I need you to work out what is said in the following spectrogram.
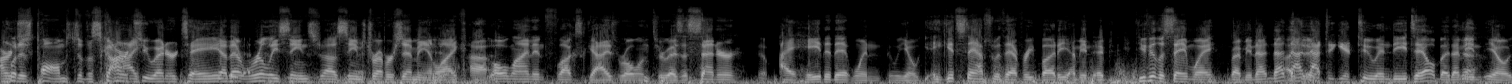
put his palms to the sky. Aren't you entertained? Yeah, that really seems uh, seems Trevor Siemian like. Uh, o line in flux, guys rolling through as a center. Yep. I hated it when you know he gets snaps with everybody. I mean, do you feel the same way? I mean, not not, not, not to get too in detail, but I yeah. mean, you know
